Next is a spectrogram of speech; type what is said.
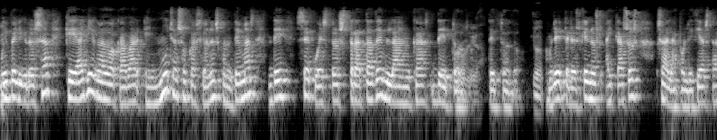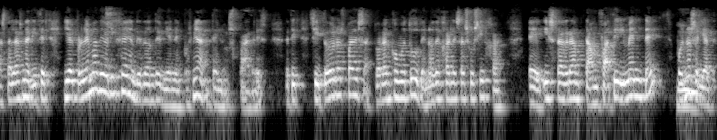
muy peligrosa, que ha llegado a acabar en muchas ocasiones con temas de secuestros, trata de blancas, de todo, de todo. Hombre, pero es que nos, hay casos, o sea, la policía está hasta las narices. ¿Y el problema de origen de dónde viene? Pues mira, de los padres. Es decir, si todos los padres actuaran como tú, de no dejarles a sus hijas eh, Instagram tan fácilmente, pues no, mm. sería,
